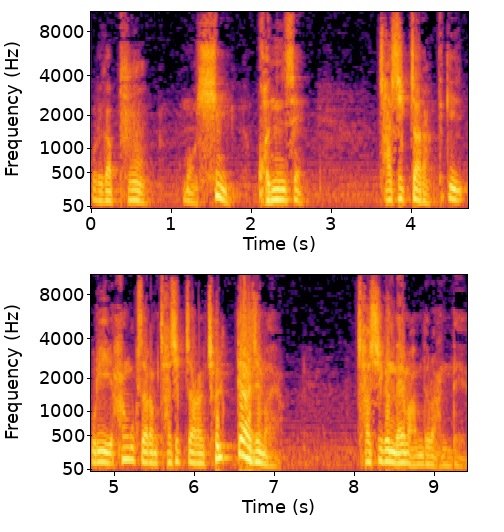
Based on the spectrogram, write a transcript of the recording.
우리가 부, 뭐 힘, 권세, 자식 자랑, 특히 우리 한국 사람 자식 자랑 절대 하지 마요. 자식은 내 마음대로 안 돼요.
